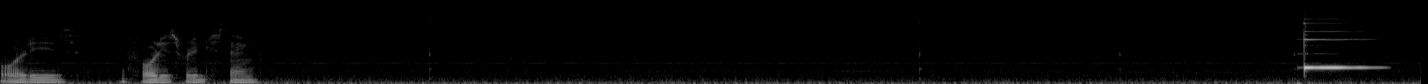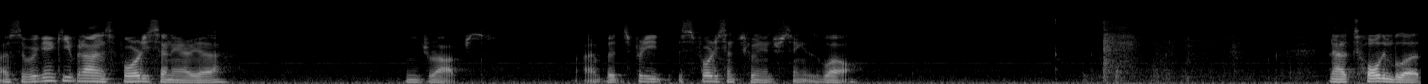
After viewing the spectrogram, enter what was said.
Forties, The forties, pretty interesting. Uh, so we're gonna keep an eye on this 40 cent area. And he drops. Uh, but it's pretty. This 40 cents pretty interesting as well. Now it's holding below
